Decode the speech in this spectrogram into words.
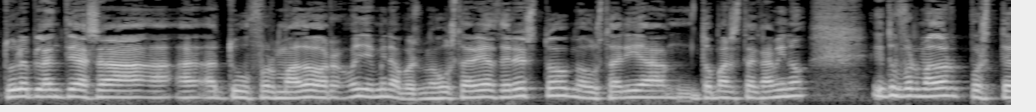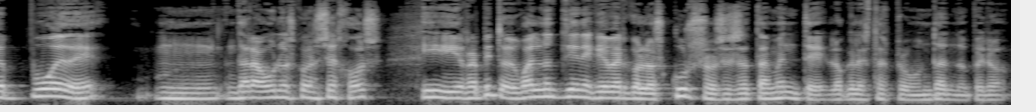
Tú le planteas a, tu formador, oye, mira, pues me gustaría hacer esto, me gustaría tomar este camino, y tu formador pues te puede Mm, dar algunos consejos y repito, igual no tiene que ver con los cursos exactamente lo que le estás preguntando, pero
